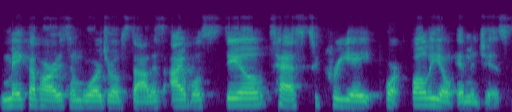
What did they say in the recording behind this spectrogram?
makeup artist, and wardrobe stylist, I will still test to create portfolio images.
